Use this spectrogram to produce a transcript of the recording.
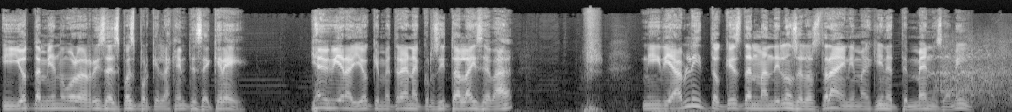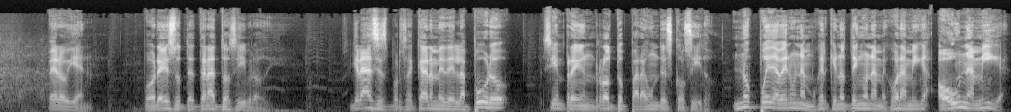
Y yo también me muero de risa después porque la gente se cree. Ya viviera yo que me traen a Crucito al y se va. Ni diablito que es tan mandilón se los traen, imagínate menos a mí. Pero bien, por eso te trato así, Brody. Gracias por sacarme del apuro. Siempre hay un roto para un descosido. No puede haber una mujer que no tenga una mejor amiga o una amiga.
